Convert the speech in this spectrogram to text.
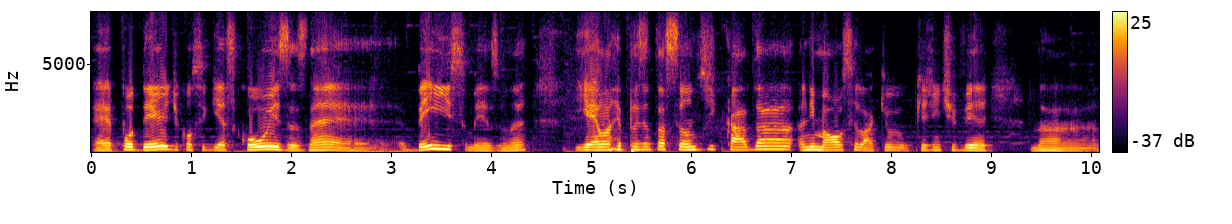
É, poder de conseguir as coisas, né? É bem isso mesmo, né? E é uma representação de cada animal, sei lá, que, que a gente vê na,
